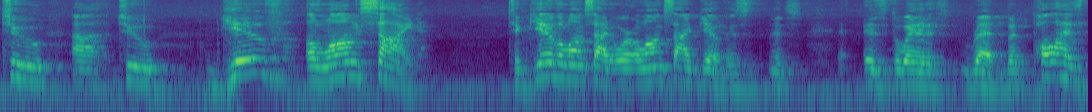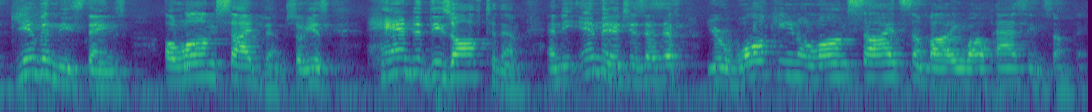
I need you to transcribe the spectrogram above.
to, uh, to give alongside. To give alongside, or alongside give is it's is the way that it's read. But Paul has given these things alongside them. So he has handed these off to them. And the image is as if you're walking alongside somebody while passing something.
